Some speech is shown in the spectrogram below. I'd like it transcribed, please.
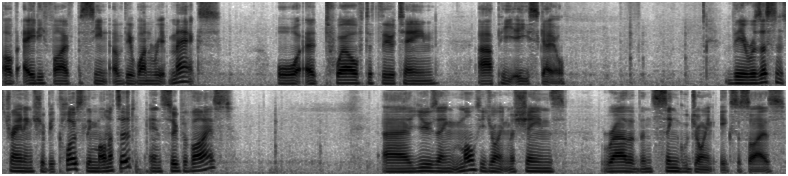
of 85% of their one rep max or a 12 to 13 RPE scale. Their resistance training should be closely monitored and supervised uh, using multi joint machines rather than single joint exercise,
